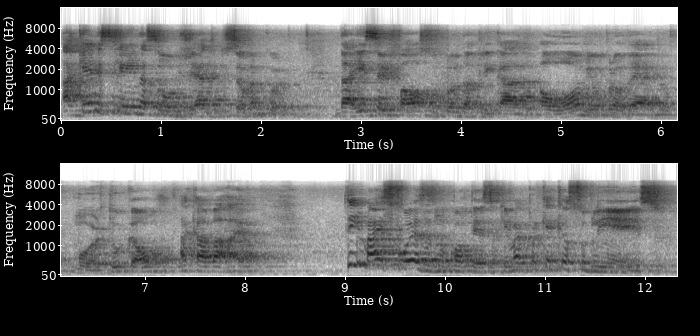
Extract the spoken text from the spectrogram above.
aqueles que ainda são objeto do seu rancor. Daí ser falso quando aplicado ao homem o provérbio morto o cão acaba a raiva. Tem mais coisas no contexto aqui, mas por que, que eu sublinhei isso?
